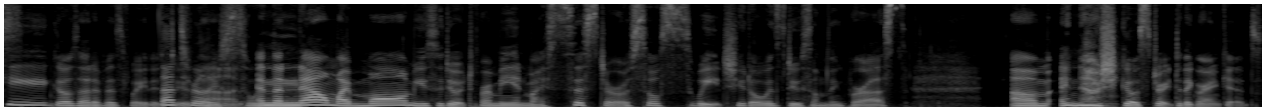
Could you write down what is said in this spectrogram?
he goes out of his way to. That's do really that. And then now my mom used to do it for me and my sister. It was so sweet. She'd always do something for us. Um, and now she goes straight to the grandkids.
